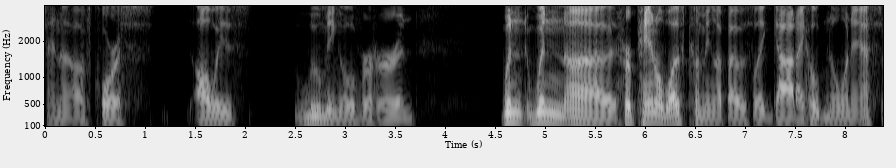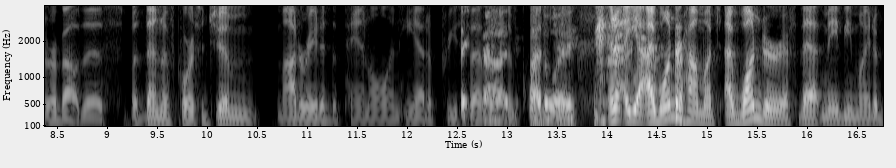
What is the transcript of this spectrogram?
kind of, of course, always looming over her and when when uh, her panel was coming up, I was like, God, I hope no one asks her about this. But then, of course, Jim moderated the panel, and he had a preset God, list of questions. and uh, yeah, I wonder how much. I wonder if that maybe might have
